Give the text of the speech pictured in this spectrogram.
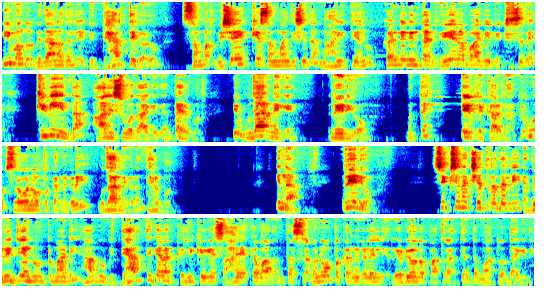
ಈ ಒಂದು ವಿಧಾನದಲ್ಲಿ ವಿದ್ಯಾರ್ಥಿಗಳು ಸಮ ವಿಷಯಕ್ಕೆ ಸಂಬಂಧಿಸಿದ ಮಾಹಿತಿಯನ್ನು ಕಣ್ಣಿನಿಂದ ನೇರವಾಗಿ ವೀಕ್ಷಿಸದೆ ಕಿವಿಯಿಂದ ಆಲಿಸುವುದಾಗಿದೆ ಅಂತ ಹೇಳ್ಬೋದು. ಈ ಉದಾಹರಣೆಗೆ ರೇಡಿಯೋ, ಮತ್ತು ಟೇಪ್ ರೆಕಾರ್ಡರ್ ಇವು ಶ್ರವಣೋಪಕರಣಗಳಿಗೆ ಉದಾಹರಣೆಗಳಂತ ಹೇಳ್ಬೋದು. ಇನ್ನು ರೇಡಿಯೋ, ಶಿಕ್ಷಣ ಕ್ಷೇತ್ರದಲ್ಲಿ ಅಭಿವೃದ್ಧಿಯನ್ನುಂಟು ಮಾಡಿ ಹಾಗೂ ವಿದ್ಯಾರ್ಥಿಗಳ ಕಲಿಕೆಗೆ ಸಹಾಯಕವಾದಂಥ ಶ್ರವಣೋಪಕರಣಗಳಲ್ಲಿ ರೇಡಿಯೋದ ಪಾತ್ರ ಅತ್ಯಂತ ಮಹತ್ವದ್ದಾಗಿದೆ.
